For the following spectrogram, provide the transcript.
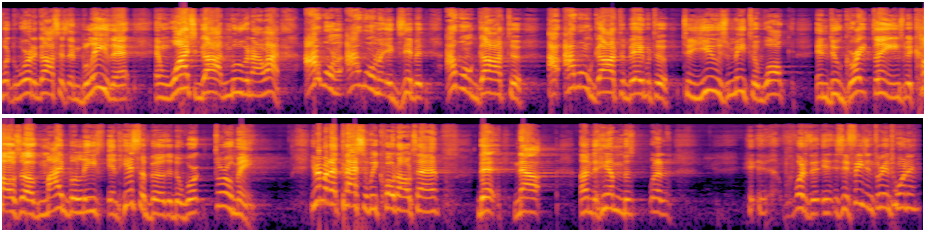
what the word of God says, and believe that, and watch God move in our life. I want to I want to exhibit. I want God to. I, I want God to be able to to use me to walk and do great things because of my belief in His ability to work through me. You remember that passage we quote all the time? That now under him, what is it? Is it Ephesians 3 and 20?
